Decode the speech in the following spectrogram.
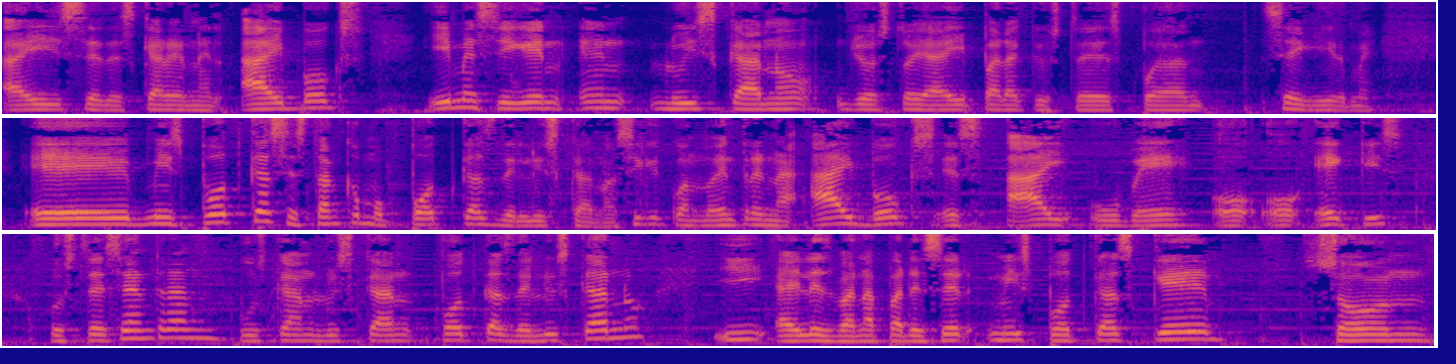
ahí se descargan el iBox y me siguen en Luis Cano, yo estoy ahí para que ustedes puedan seguirme. Eh, mis podcasts están como podcast de Luis Cano, así que cuando entren a iBox es I V O O X, ustedes entran, buscan Luis Cano, podcast de Luis Cano y ahí les van a aparecer mis podcasts que son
